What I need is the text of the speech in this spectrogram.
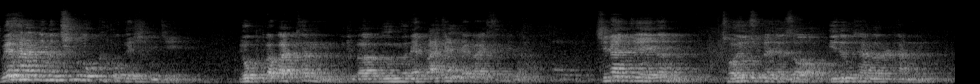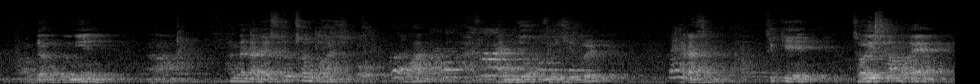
왜 하나님은 침묵하고 계신지 욕과 같은 우리가 의문에 빠질 때가 있습니다. 지난주에는 저희 주변에서 믿음 생활을 하는 몇 분이 아, 하늘나라에 소천도 하시고 또한 아주 안 좋은 소식을 받았습니다. 특히 저희 사모에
